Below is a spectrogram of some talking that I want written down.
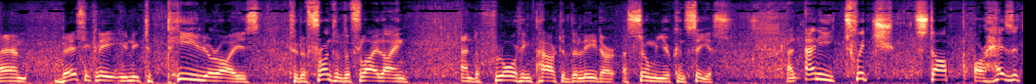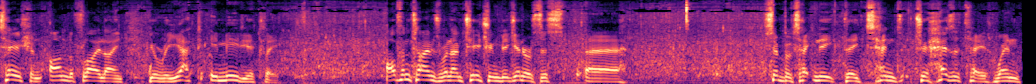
Um, basically, you need to peel your eyes to the front of the fly line and the floating part of the leader, assuming you can see it. And any twitch, stop, or hesitation on the fly line, you react immediately. oftentimes when I'm teaching beginners this uh, simple technique, they tend to hesitate when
